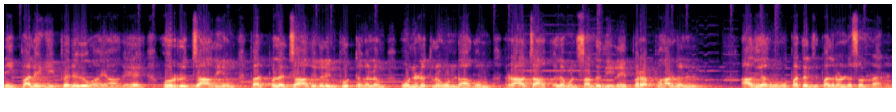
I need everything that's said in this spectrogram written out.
நீ பழுகி பெருகுவாயாக. ஒரு ஜாதியும் பற்பல ஜாதிகளின் கூட்டங்களும் உன்னிடத்திலும் உண்டாகும். ராஜாக்களும் உன் சந்ததியிலே பிறப்பார்கள். ஆதியாகமும் முப்பத்தஞ்சு பதினொன்று சொல்றாரு.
